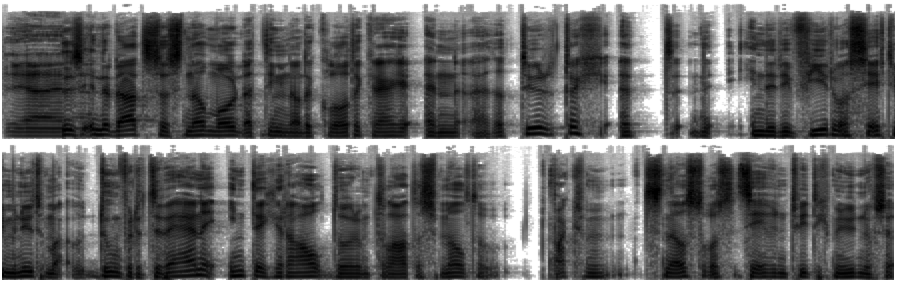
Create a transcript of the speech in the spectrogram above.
Ja, ja. Dus inderdaad, zo snel mogelijk dat ding naar de kloten krijgen. En eh, dat duurde toch, het, in de rivier was 17 minuten, maar doen verdwijnen integraal door hem te laten smelten. Het maximum, het snelste was 27 minuten of zo.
